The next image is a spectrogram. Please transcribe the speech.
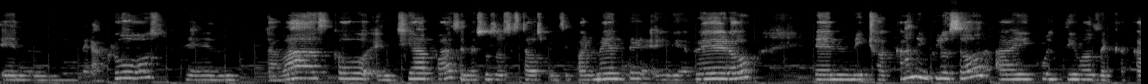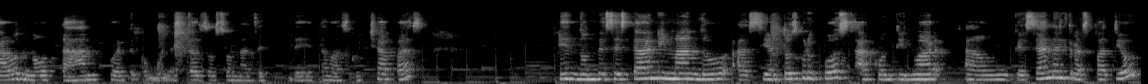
en, Veracruz, en Tabasco, en Chiapas, en esos dos estados principalmente, en Guerrero, en Michoacán incluso hay cultivos de cacao, no tan fuerte como en estas dos zonas de, Tabasco y Chiapas, en donde se está animando a ciertos grupos a continuar, aunque sea en el traspatio,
